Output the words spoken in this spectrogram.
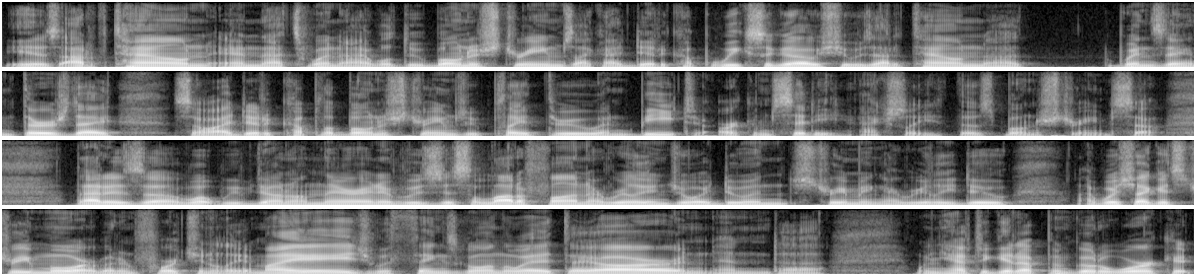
is out of town, and that's when I will do bonus streams like I did a couple weeks ago. She was out of town uh, Wednesday and Thursday. So I did a couple of bonus streams. We played through and beat Arkham City, actually, those bonus streams. So that is uh, what we've done on there. And it was just a lot of fun. I really enjoy doing streaming. I really do. I wish I could stream more, but unfortunately, at my age, with things going the way that they are, and, and uh, when you have to get up and go to work at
